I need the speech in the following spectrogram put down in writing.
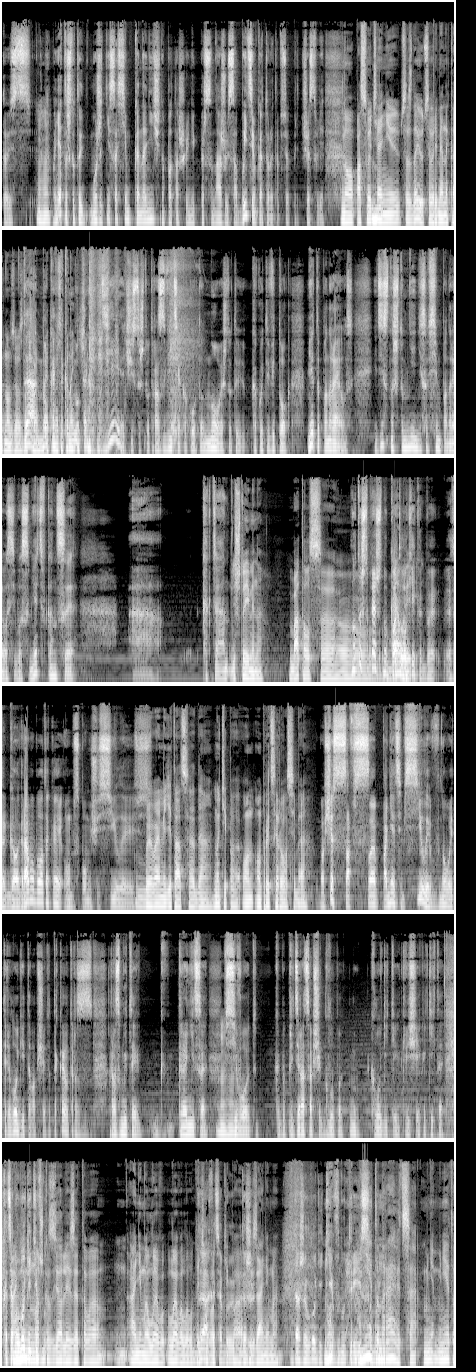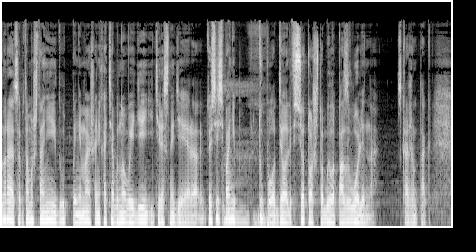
То есть uh-huh. понятно, что это может не совсем канонично по отношению к персонажу и событиям, которые там все предшествовали. Но по сути ну, они создают современный канон звездных да, войн, поэтому как, это канонично. Но как идея, чисто что-то развитие какого-то новое, что-то какой-то виток, мне это понравилось. Единственное, что мне не совсем понравилась его смерть в конце. А, как-то... Что именно? Баттлс. Э, ну, то, что, понимаешь, ну, батл, окей, как бы, это голограмма была такая, он с помощью силы... Боевая медитация, да. Ну, типа, он, он проецировал себя. Вообще, со, с понятием силы в новой трилогии, это вообще это такая вот раз, размытая граница угу. всего. Тут, как бы притираться вообще глупо. Ну, к логике, к вещей каких-то. Хотя бы логики... немножко сделали из этого аниме левелы вот да, эти хотя вот, бы типа даже, из аниме. Даже логики Но внутри Мне самой... это нравится. Мне, мне это нравится, потому что они идут, понимаешь, они хотя бы новые идеи, интересные идеи. То есть если бы они тупо вот делали все то, что было позволено, скажем так,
